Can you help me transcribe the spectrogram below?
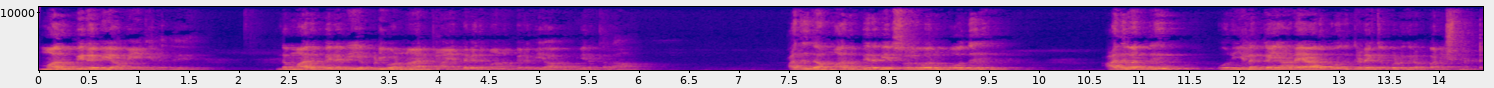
மறுபிறவி அமைகிறது. இந்த மறுபிறவி எப்படி ஒன்றா இருக்கலாம்? எந்த விதமான பிறவியாகவும் இருக்கலாம். அதுதான் மறுபிறவியை சொல்ல வரும்போது அது வந்து ஒரு இலக்கை அடையாத போது கிடைக்கப்படுகிற பனிஷ்மெண்ட்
